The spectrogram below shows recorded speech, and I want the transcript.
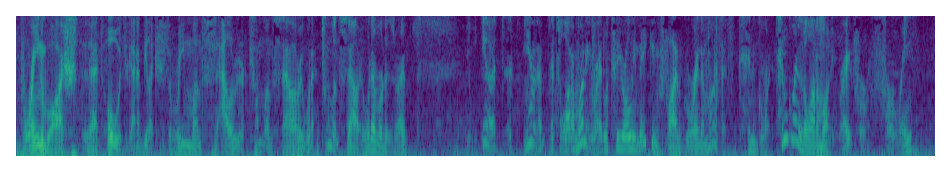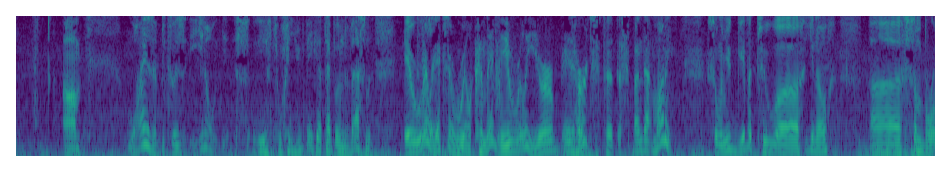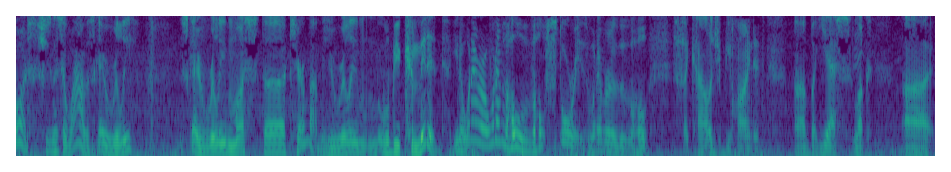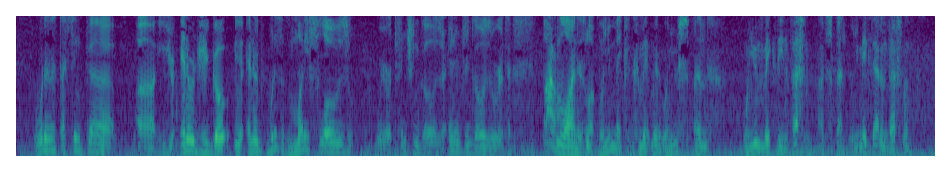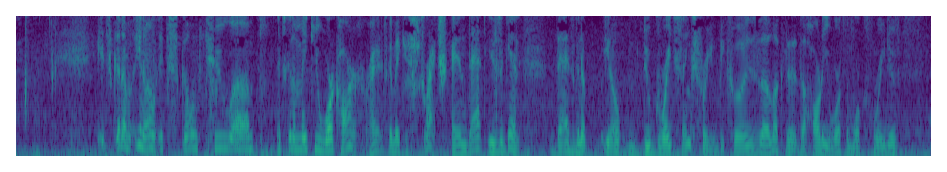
brainwashed that, oh, it's got to be like three months salary or two months salary, what two months salary, whatever it is, right? You know, you know, that's a lot of money, right? Let's say you're only making five grand a month. That's 10 grand. 10 grand is a lot of money, right? For, for a ring. Um, why is it? Because, you know, when you make that type of investment, it really, it's a real commitment. You really, you're, it hurts to, to spend that money. So when you give it to, uh, you know, uh, some broad, she's gonna say, "Wow, this guy really, this guy really must uh, care about me. He really will be committed. You know, whatever, whatever the whole the whole story is, whatever the, the whole psychology behind it. Uh, but yes, look, uh, what is it? I think uh, uh, your energy go. You know, energy, what is it? Money flows where your attention goes, or energy goes where. Your Bottom line is, look, when you make a commitment, when you spend, when you make the investment, not spend, when you make that investment it's gonna you know it's going to um, it's gonna make you work harder right? It's gonna make you stretch. And that is again that's gonna you know do great things for you because uh, look the the harder you work the more creative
